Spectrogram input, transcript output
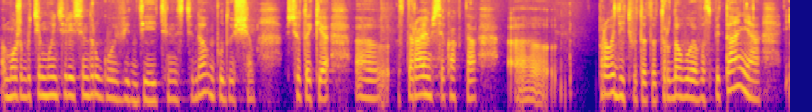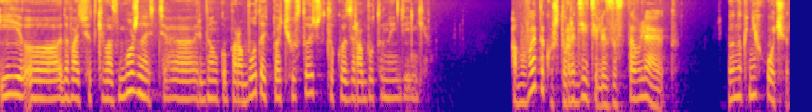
может быть, ему интересен другой вид деятельности, да, в будущем. Все-таки э, стараемся как-то э, проводить вот это трудовое воспитание и э, давать все-таки возможность э, ребенку поработать, почувствовать, что такое заработанные деньги. А бывает такое, что родители заставляют, ребенок не хочет?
